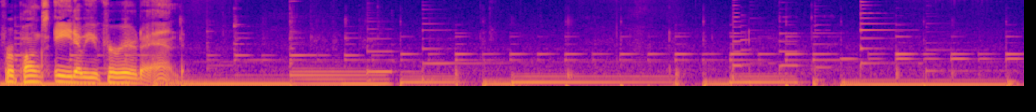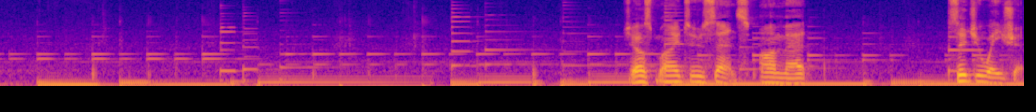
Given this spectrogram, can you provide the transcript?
for Punk's AEW career to end. Just my two cents on that situation.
